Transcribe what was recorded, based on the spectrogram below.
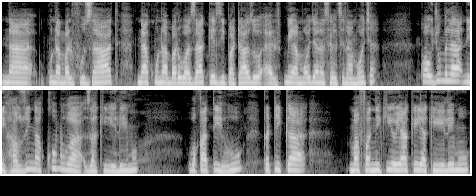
na kuna malfuzat na kuna barua zake zipatazo mia moja na thelathini na moja. Kwa ujumla ni hazina kubwa za kielimu. Wakati huu katika mafanikio yake ya kielimu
